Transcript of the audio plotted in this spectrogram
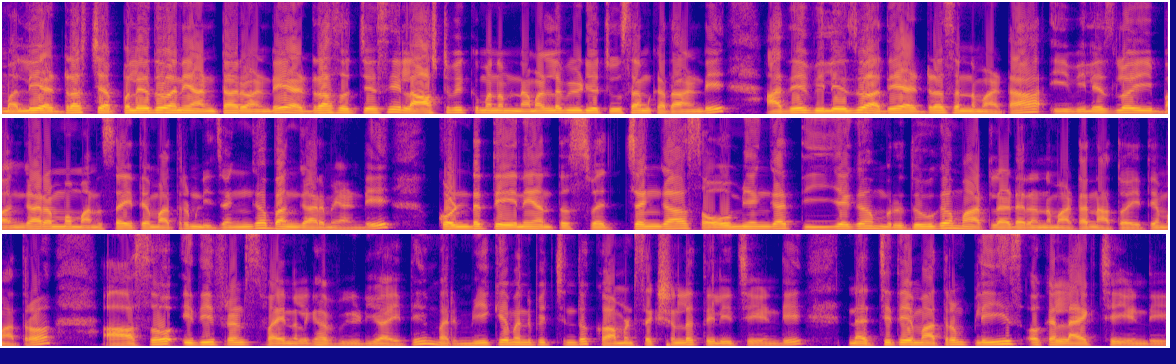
మళ్ళీ అడ్రస్ చెప్పలేదు అని అంటారు అండి. అడ్రస్ వచ్చేసి లాస్ట్ వీక్ మనం నమళ్ళ వీడియో చూసాం కదా అండి. అదే విలేజ్ అదే అడ్రస్ అన్నమాట. ఈ విలేజ్లో ఈ బంగారమ్మ మనసు అయితే మాత్రం నిజంగా బంగారమే అండి. కొండ తేనె అంత స్వచ్ఛంగా సౌమ్యంగా తీయగా మృదువుగా మాట్లాడారన్నమాట నాతో అయితే మాత్రం. ఆ సో ఇది ఫ్రెండ్స్ ఫైనల్గా వీడియో అయితే. మరి మీకేమనిపించిందో కామెంట్ సెక్షన్లో తెలియచేయండి. నచ్చితే మాత్రం ప్లీజ్ ఒక లైక్ చేయండి.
